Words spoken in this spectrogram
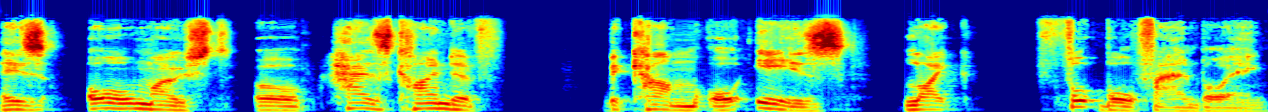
is almost or has kind of become or is like football fanboying.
